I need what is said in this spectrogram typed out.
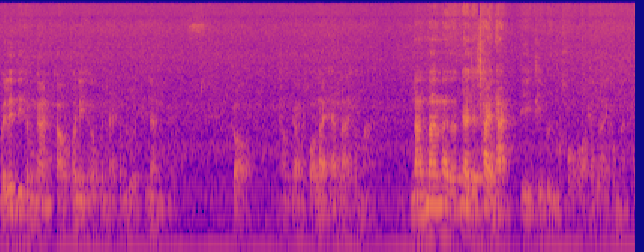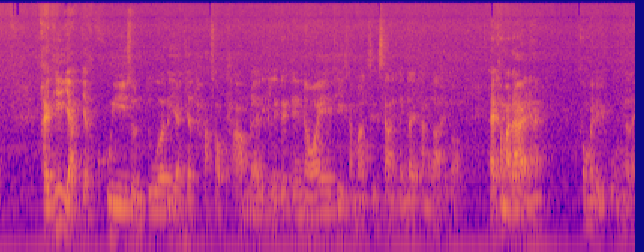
ไปเล่นที่ทำงานเก่าเขานี่เขาเป็นนายตำรวจที่นั่นนะก็ทำการขอไลน์แอดไลน์เข้ามาน่าน่าน่าจะน่าจะใช่นะที่ที่เพิ่งขอแอดไลน์เข้ามาครับใครที่อยากจะคุยส่วนตัวหรืออยากจะถามสอบถามรายละเอียดเล็กๆน้อยๆที่สามารถสื่อสารกันได้ทางไลน์ก็แอดเข้ามาได้นะฮะก็ไม่ได้ห่วงอะไร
